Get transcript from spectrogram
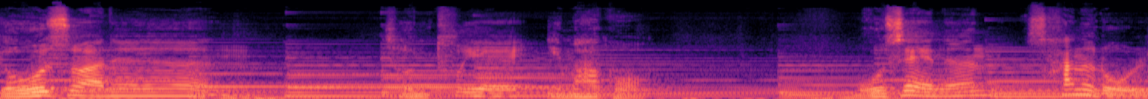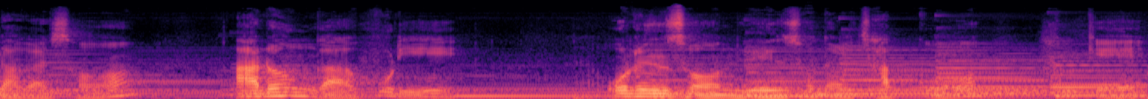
여호수아는 전투에 임하고 모세는 산으로 올라가서 아론과 훌이 오른손 왼손을 잡고 함께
